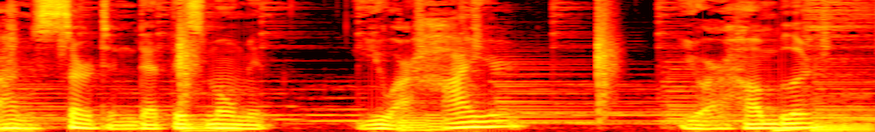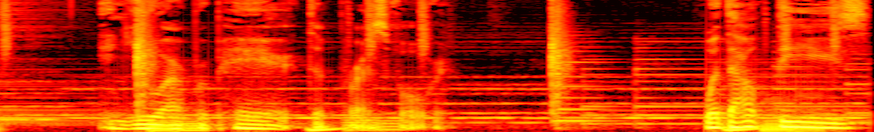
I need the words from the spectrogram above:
I'm certain that this moment you are higher, you are humbler, and you are prepared to press forward. Without these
